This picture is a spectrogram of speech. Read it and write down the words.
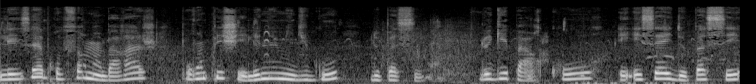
Les zèbres forment un barrage pour empêcher l'ennemi d'Hugo de passer. Le guépard court et essaye de passer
